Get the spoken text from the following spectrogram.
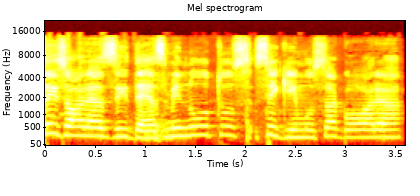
6 horas e 10 minutos. Seguimos agora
